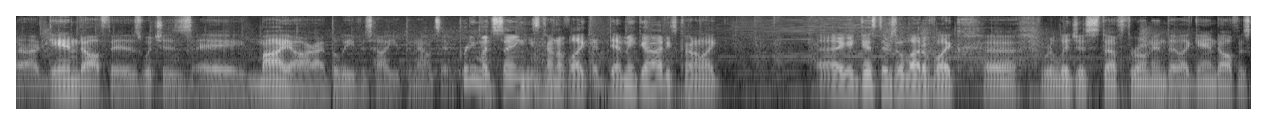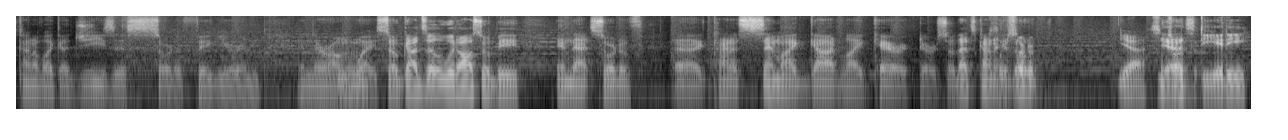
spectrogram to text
uh, Gandalf is, which is a Maiar, I believe is how you pronounce it. Pretty much saying he's kind of like a demigod. He's kind of like I guess there's a lot of like uh, religious stuff thrown into like Gandalf is kind of like a Jesus sort of figure in in their own way. So Godzilla would also be in that sort of uh, kind of semi godlike character. So that's kind of Some his sort own- of yeah, some Yeah, sort of deity.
